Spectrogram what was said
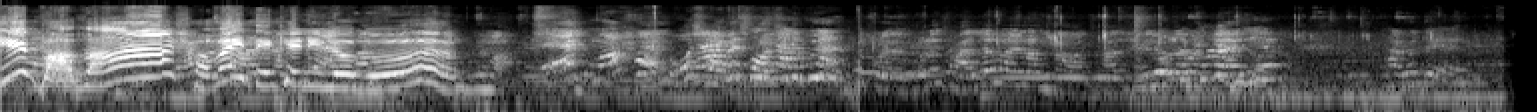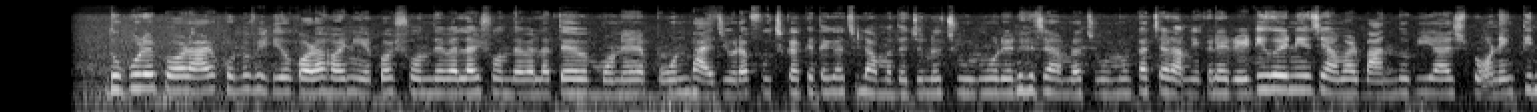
এ বাবা সবাই দেখে নিল গো। দুপুরের পর আর কোনো ভিডিও করা হয়নি। এরপর সন্ধেবেলায় সন্ধেবেলাতে বোনের বোন ভাইজি ওরা ফুচকা খেতে গেছিল। আমাদের জন্য চুরমুর এনেছে আমরা চুরমুর খাচ্ছি। আর আমি এখানে রেডি হয়ে নিয়েছি। আমার বান্ধবী আসবে অনেক দিন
